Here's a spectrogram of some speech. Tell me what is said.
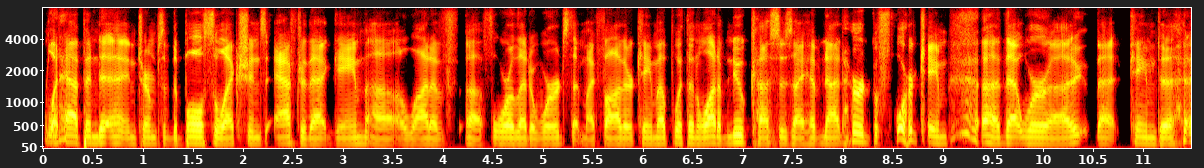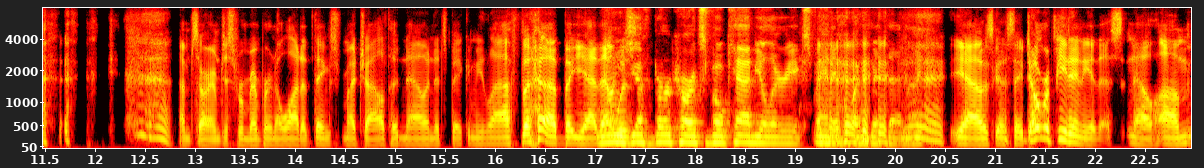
what happened uh, in terms of the bowl selections after that game. Uh, a lot of uh, four letter words that my father came up with, and a lot of new cusses I have not heard before came uh, that were that came to I'm sorry, I'm just remembering a lot of things from my childhood now, and it's making me laugh. But uh, but yeah, that Young was Jeff Burkhart's vocabulary expanded quite a bit that night. yeah, I was gonna say, don't repeat any of this. No, um,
